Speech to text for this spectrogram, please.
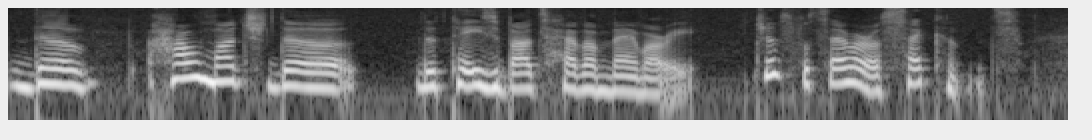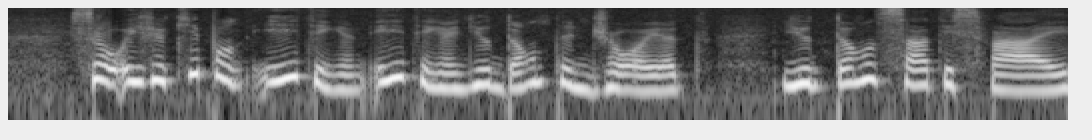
The how much the the taste buds have a memory, just for several seconds. So if you keep on eating and eating and you don't enjoy it, you don't satisfy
